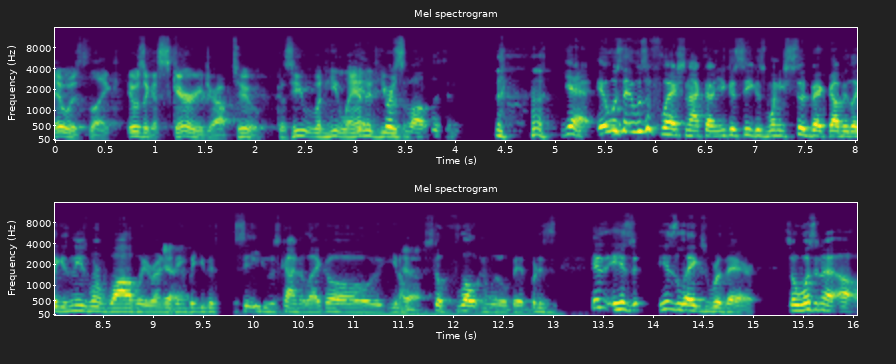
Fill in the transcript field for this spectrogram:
it was like it was like a scary drop too. Because he when he landed, Yeah, he first was of all, listen. yeah, it was it was a flash knockdown. You could see because when he stood back up, his like his knees weren't wobbly or anything, Yeah. but you could see he was kind of like, oh, you know, Yeah. still floating a little bit, but his his his his legs were there, so it wasn't a, a,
